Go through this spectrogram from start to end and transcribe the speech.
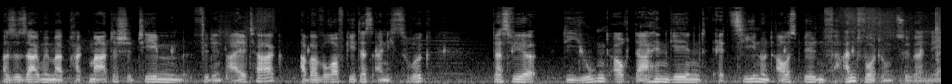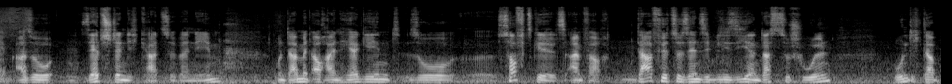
Also sagen wir mal pragmatische Themen für den Alltag. Aber worauf geht das eigentlich zurück? Dass wir die Jugend auch dahingehend erziehen und ausbilden, Verantwortung zu übernehmen. Also Selbstständigkeit zu übernehmen. Und damit auch einhergehend so äh, Soft Skills einfach dafür zu sensibilisieren, das zu schulen. Und ich glaube,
